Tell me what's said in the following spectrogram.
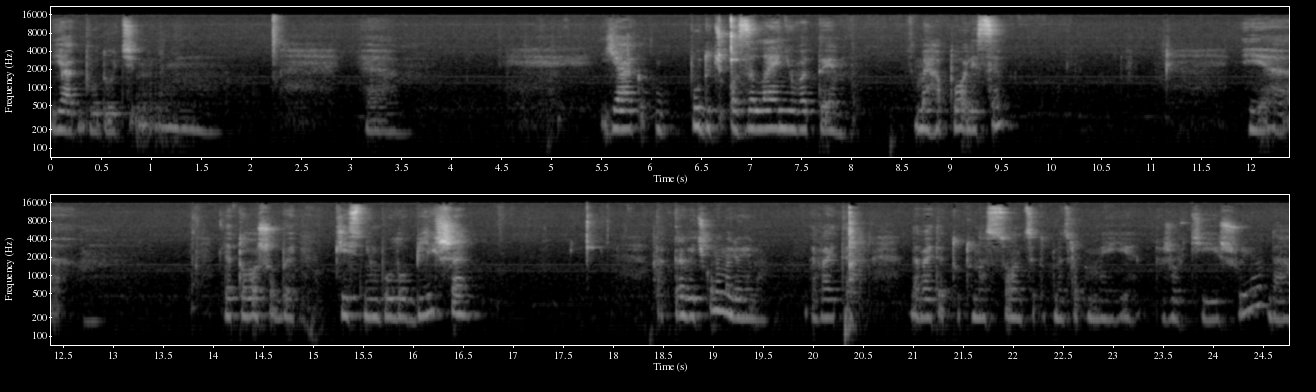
як будуть, е, як будуть озеленювати мегаполіси. І е, для того, щоб кисню було більше. Так, травичку намалюємо. Давайте давайте тут у нас сонце, тут ми зробимо її жовтішою, да?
